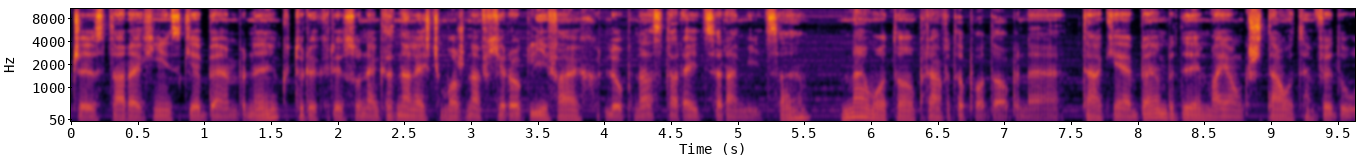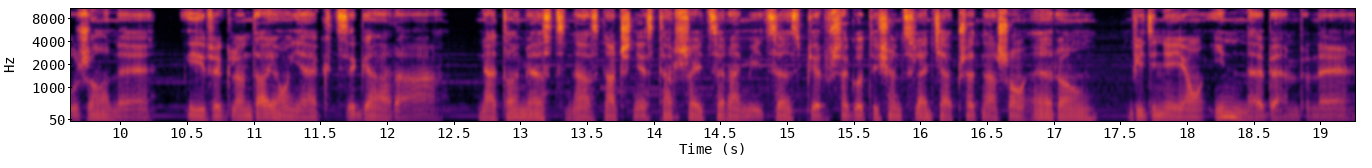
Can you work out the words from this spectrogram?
Czy stare chińskie bębny, których rysunek znaleźć można w hieroglifach lub na starej ceramice? Mało to prawdopodobne. Takie bębny mają kształt wydłużony i wyglądają jak cygara. Natomiast na znacznie starszej ceramice z pierwszego tysiąclecia przed naszą erą widnieją inne bębny,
